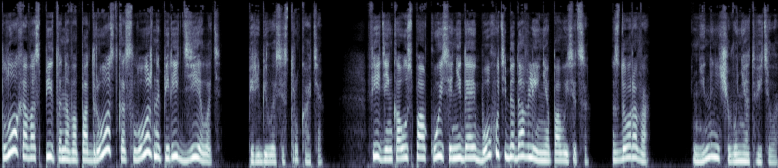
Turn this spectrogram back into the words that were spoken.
«Плохо воспитанного подростка сложно переделать», — перебила сестру Катя. «Феденька, успокойся, не дай бог у тебя давление повысится. Здорово». Нина ничего не ответила.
